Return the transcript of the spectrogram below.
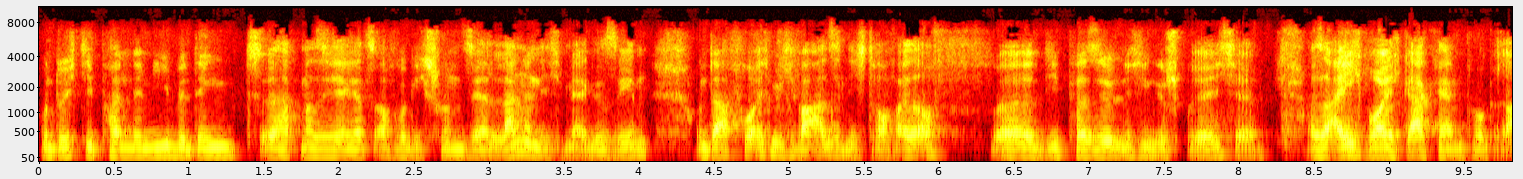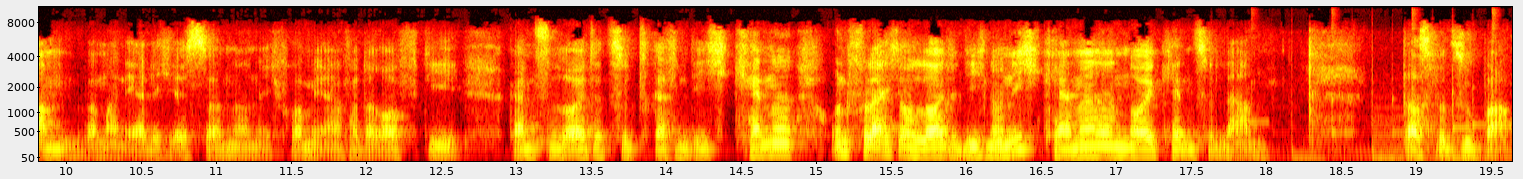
und durch die Pandemie bedingt äh, hat man sich ja jetzt auch wirklich schon sehr lange nicht mehr gesehen und da freue ich mich wahnsinnig drauf, also auf äh, die persönlichen Gespräche. Also eigentlich brauche ich gar kein Programm, wenn man ehrlich ist, sondern ich freue mich einfach darauf, die ganzen Leute zu treffen, die ich kenne und vielleicht auch Leute, die ich noch nicht kenne, neu kennenzulernen. Das wird super.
